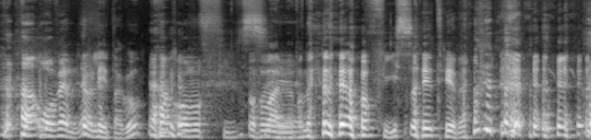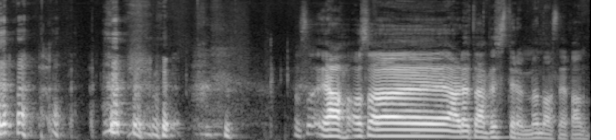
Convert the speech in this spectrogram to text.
og venner. og Litago. Ja, og fis. Og får være med på det. og fis i trynet. Og ja, og så er dette ved strømmen da, Stefan.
